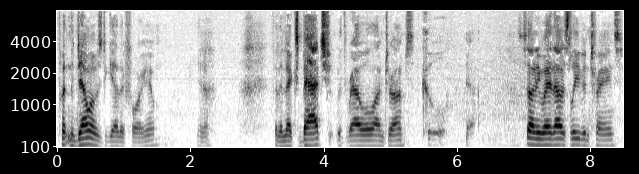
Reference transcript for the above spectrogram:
putting the demos together for him, you know, for the next batch with Raoul on drums. Cool. Yeah. So anyway, that was Leaving Trains,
